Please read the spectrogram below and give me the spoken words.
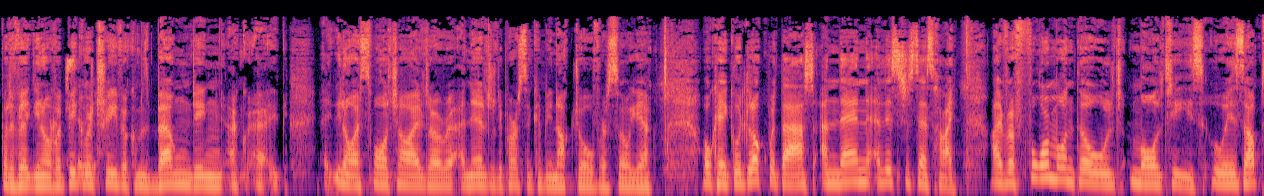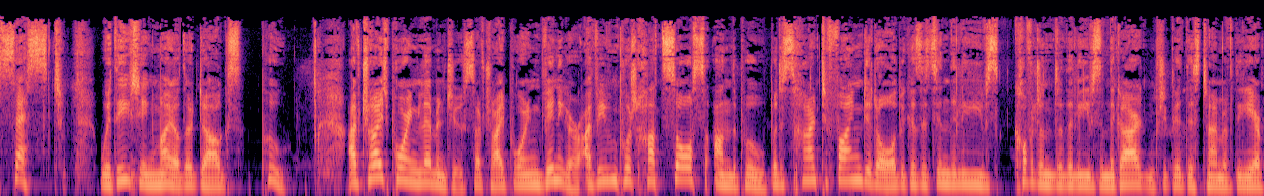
But if a, you know if a big retriever comes bounding, you know a small child or an elderly person can be knocked over. So yeah, okay. Good luck with that. And then a listener says, "Hi, I have a four-month-old Maltese who is obsessed with eating my other dog's poo." I've tried pouring lemon juice. I've tried pouring vinegar. I've even put hot sauce on the poo, but it's hard to find it all because it's in the leaves, covered under the leaves in the garden, particularly this time of the year.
